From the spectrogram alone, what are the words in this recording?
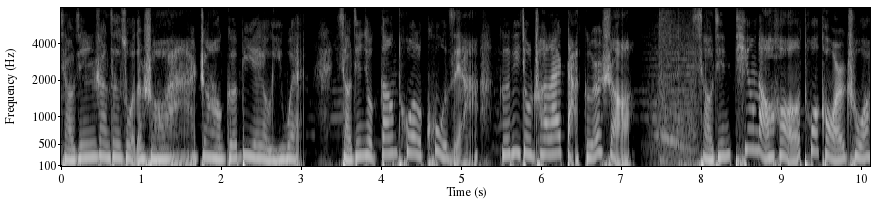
小金上厕所的时候啊，正好隔壁也有一位，小金就刚脱了裤子呀，隔壁就传来打嗝声。小金听到后脱口而出：“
